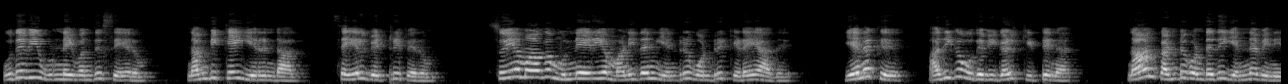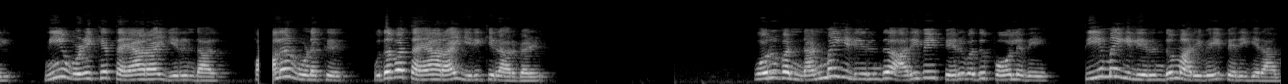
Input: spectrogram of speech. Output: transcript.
உதவி உன்னை வந்து சேரும். நம்பிக்கை இருந்தால் செயல் வெற்றி பெறும். சுயமாக முன்னேறிய மனிதன் என்று ஒன்று கிடையாது. எனக்கு அதிக உதவிகள் கிட்டின. நான் கண்டுகொண்டது என்னவெனில் நீ உழைக்க தயாராய் இருந்தால் பலர் உனக்கு உதவ தயாராய் இருக்கிறார்கள். ஒருவன் நன்மையிலிருந்து அறிவை பெறுவது போலவே தீமையிலிருந்தும் அறிவை பெறுகிறான்.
